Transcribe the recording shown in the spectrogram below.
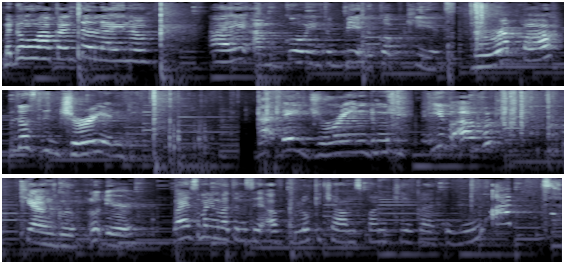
But don't walk and tell her, you know. I am going to bake the cupcakes. The wrapper just drained. They drained me. If have can go. Look there. Why somebody never tell me say I have Lucky Charms pancake? Like what?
